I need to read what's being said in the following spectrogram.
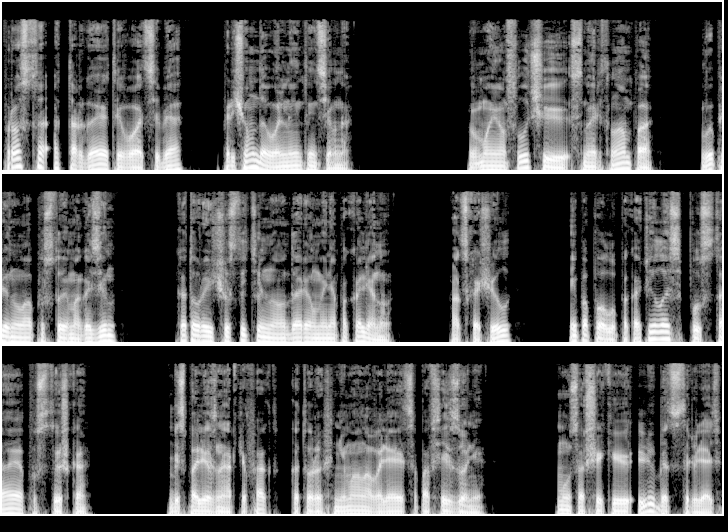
просто отторгает его от себя, причем довольно интенсивно. В моем случае смерть лампа выплюнула пустой магазин, который чувствительно ударил меня по колену, отскочил, и по полу покатилась пустая пустышка. Бесполезный артефакт, которых немало валяется по всей зоне. Мусорщики любят стрелять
